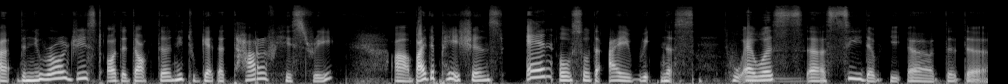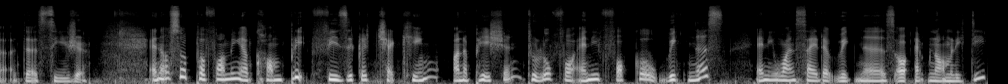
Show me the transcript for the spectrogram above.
uh, the neurologist or the doctor need to get a thorough history uh, by the patients and also the eyewitness, whoever uh, see the, uh, the, the, the seizure. And also performing a complete physical checking on a patient to look for any focal weakness, any one-sided weakness or abnormality.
